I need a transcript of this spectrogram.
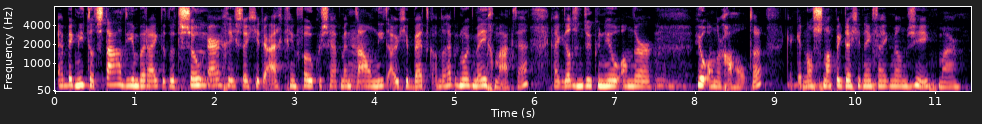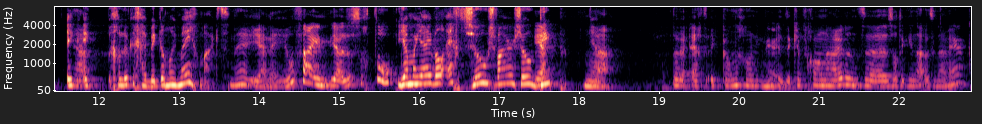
heb ik niet dat stadium bereikt dat het zo Mm. erg is dat je er eigenlijk geen focus hebt, mentaal niet uit je bed kan. Dat heb ik nooit meegemaakt. Hè? Kijk, dat is natuurlijk een heel ander, Mm. heel ander gehalte. Kijk, en dan snap ik dat je denkt van ik meld muziek, maar ik, Ja. ik, gelukkig heb ik dat nooit meegemaakt. Nee, ja, nee, heel fijn. Ja, dat is toch top? Ja, maar jij wel echt zo zwaar, zo Ja. diep. Ja. Ja. Echt, ik kan er gewoon niet meer. Ik heb gewoon huilend, eh, zat ik in de auto naar werk.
